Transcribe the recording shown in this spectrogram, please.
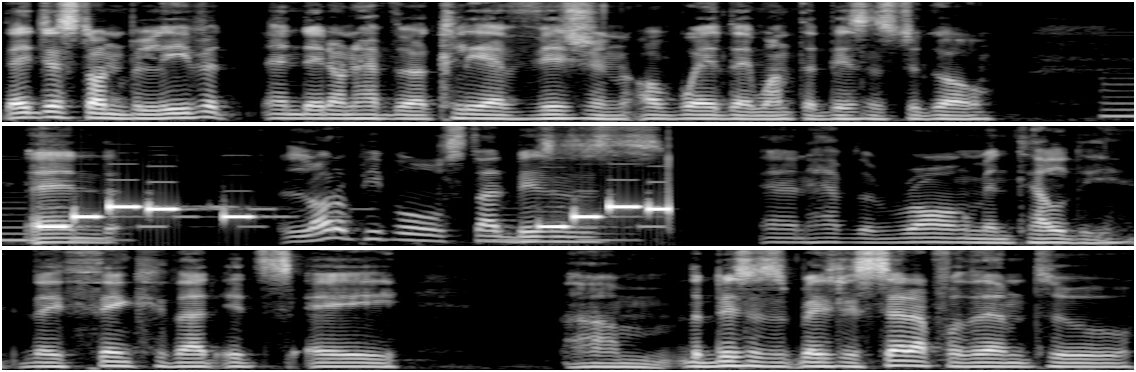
they just don't believe it and they don't have the clear vision of where they want the business to go. And a lot of people start businesses and have the wrong mentality. They think that it's a um, the business is basically set up for them to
